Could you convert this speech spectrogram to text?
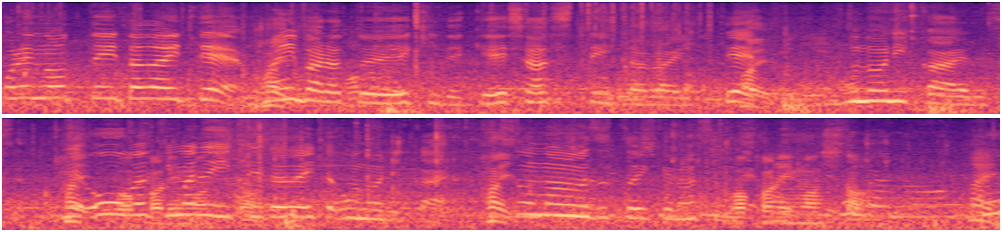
これ乗っていただいて、はい。米原という駅で下車していただいて、はい。お乗り換えです、はいで大垣まで行っていただいてお乗り換え、はい。そのままずっと行きますわかりました、はい。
